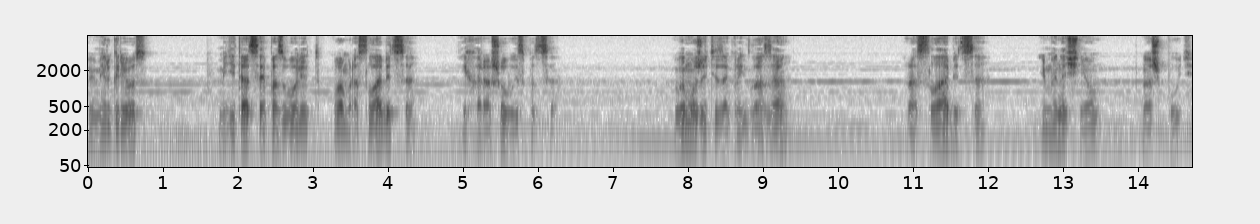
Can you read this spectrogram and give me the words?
в мир грез. Медитация позволит вам расслабиться и хорошо выспаться. Вы можете закрыть глаза – расслабиться, и мы начнем наш путь.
